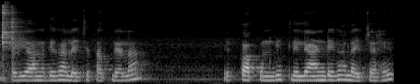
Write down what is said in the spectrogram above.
आता यामध्ये घालायचे आपल्याला कापून घेतलेले अंडे घालायचे आहेत.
